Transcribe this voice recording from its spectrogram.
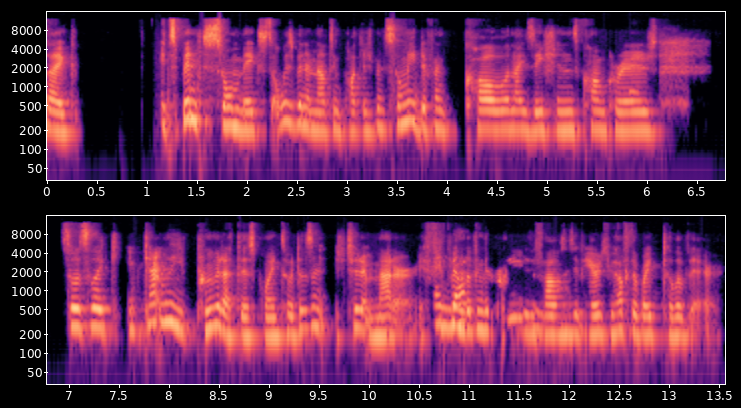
like it's been so mixed. It's always been a melting pot. There's been so many different colonizations, conquerors. So it's like you can't really prove it at this point. So it doesn't, it shouldn't matter. If you've been living there for thousands of years, you have the right to live there.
